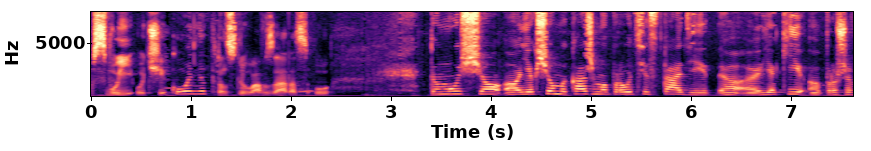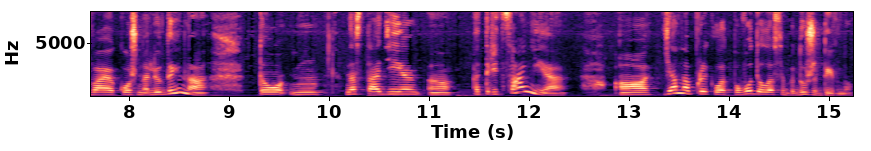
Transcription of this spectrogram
свої очікування транслював зараз у Тому що е, якщо ми кажемо про ці стадії, е, які проживає кожна людина, то на стадії отрицання я, наприклад, поводила себе дуже дивно.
